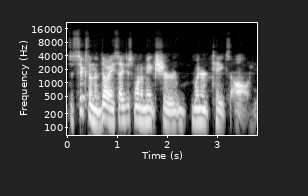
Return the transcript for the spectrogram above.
It's a 6 on the dice. I just want to make sure winner takes all here.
